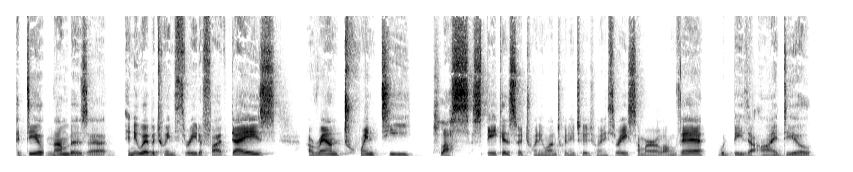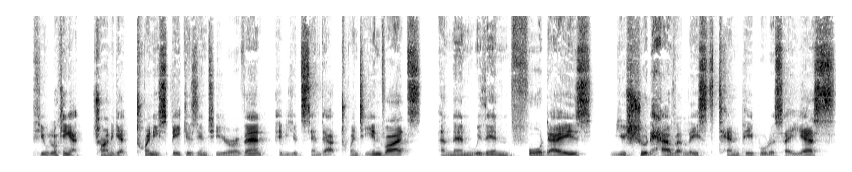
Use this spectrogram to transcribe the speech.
ideal numbers are anywhere between three to five days, around 20 plus speakers. So 21, 22, 23, somewhere along there would be the ideal. If you're looking at trying to get 20 speakers into your event, maybe you'd send out 20 invites. And then within four days, you should have at least 10 people to say yes.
